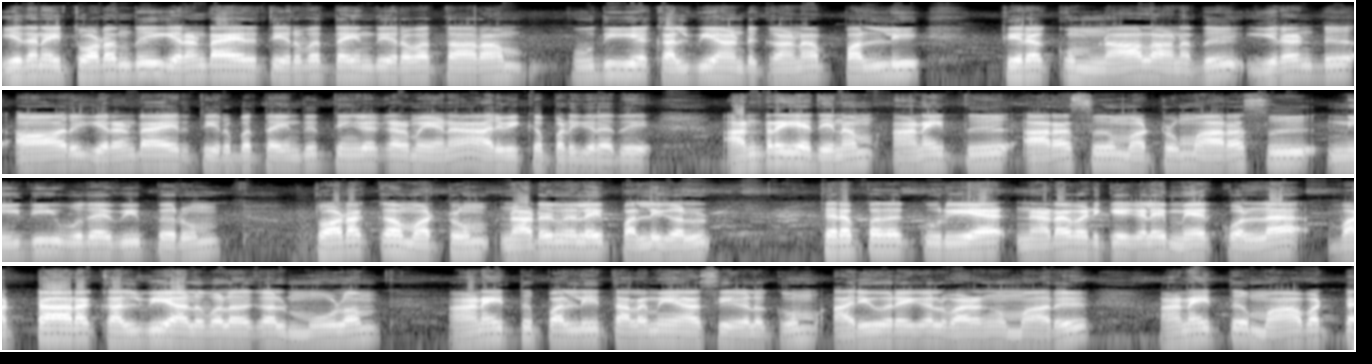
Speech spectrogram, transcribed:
இதனைத் தொடர்ந்து இரண்டாயிரத்தி இருபத்தைந்து இருபத்தாறாம் புதிய கல்வியாண்டுக்கான பள்ளி திறக்கும் நாளானது இரண்டு ஆறு இரண்டாயிரத்தி இருபத்தைந்து திங்கட்கிழமை என அறிவிக்கப்படுகிறது. அன்றைய தினம் அனைத்து அரசு மற்றும் அரசு நிதி உதவி பெறும் தொடக்க மற்றும் நடுநிலை பள்ளிகள் திறப்பதற்குரிய நடவடிக்கைகளை மேற்கொள்ள வட்டார கல்வி அலுவலர்கள் மூலம் அனைத்து பள்ளி தலைமை ஆசிரியர்களுக்கும் அறிவுரைகள் வழங்குமாறு அனைத்து மாவட்ட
